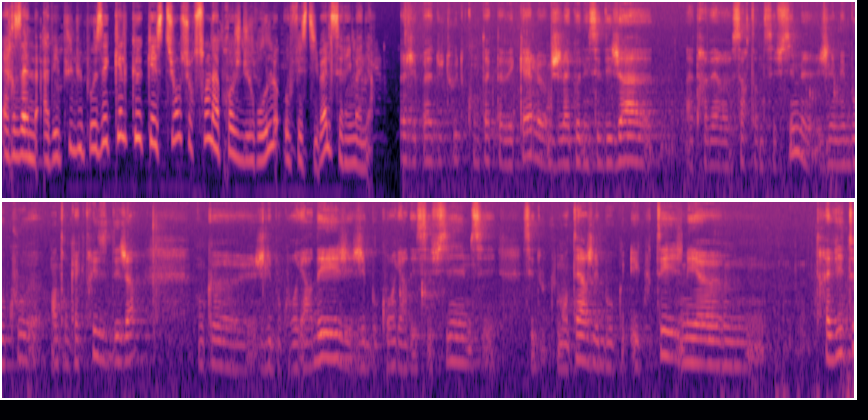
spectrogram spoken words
Herzen avait pu lui poser quelques questions sur son approche du rôle au festival Sérimania. J'ai pas du tout de contact avec elle. Je la connaissais déjà à travers certains de ses films. Je l'aimais beaucoup euh, en tant qu'actrice déjà. Donc euh, je l'ai beaucoup regardé, j'ai beaucoup regardé ses films, ses, documentaires, je l'ai beaucoup écouté. Mais euh, très vite,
